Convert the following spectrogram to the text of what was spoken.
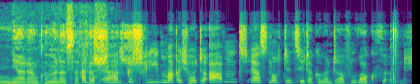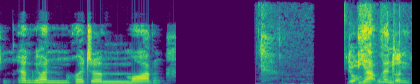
Ja, dann können wir das ja Ah doch, er hat geschrieben, mache ich heute Abend erst noch den CETA-Kommentar von Vaku veröffentlichen. Irgendwann heute Morgen. Ja, Ja, gut, wenn- dann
